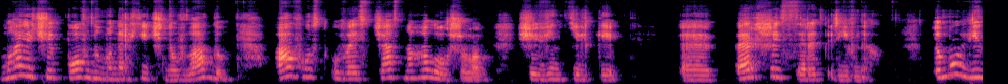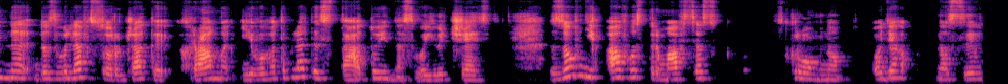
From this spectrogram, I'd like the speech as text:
Маючи повну монархічну владу, Август увесь час наголошував, що він тільки е, перший серед рівних. Тому він не дозволяв сороджати храми і виготовляти статуї на свою честь. Зовні Август тримався скромно, одяг носив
